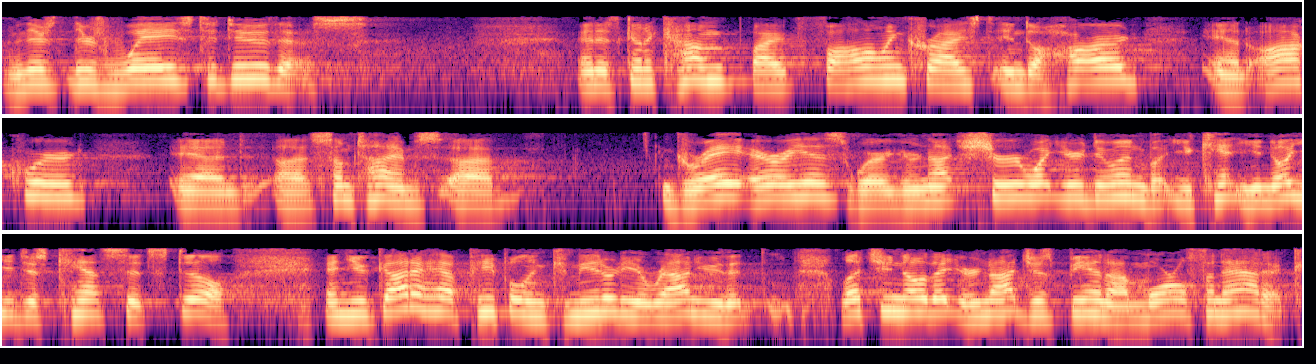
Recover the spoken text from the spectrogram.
I mean, there's, there's ways to do this. And it's going to come by following Christ into hard and awkward and uh, sometimes uh, gray areas where you're not sure what you're doing, but you can't, you know, you just can't sit still. And you've got to have people in community around you that let you know that you're not just being a moral fanatic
